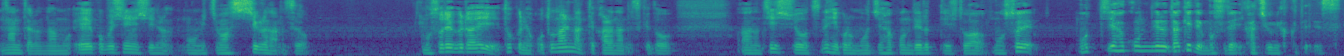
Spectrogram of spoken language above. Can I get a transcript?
う、なんだろうな、もう英国紳士の、もう道まっしぐらなんですよ。もうそれぐらい、特に大人になってからなんですけど、あの、ティッシュを常日頃持ち運んでるっていう人は、もうそれ、持ち運んでるだけでもうすでに勝ち組確定です。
